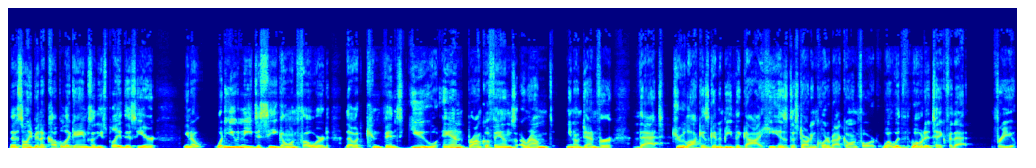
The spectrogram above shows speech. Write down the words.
that it's only been a couple of games that he's played this year. You know, what do you need to see going forward that would convince you and Bronco fans around you know Denver that Drew Lock is going to be the guy. He is the starting quarterback going forward. What would what would it take for that for you?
